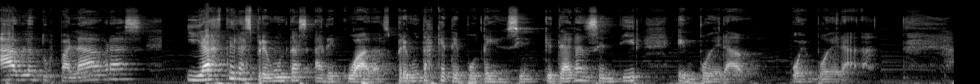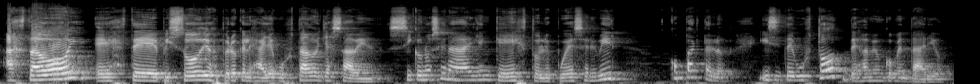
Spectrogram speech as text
hablan tus palabras y hazte las preguntas adecuadas, preguntas que te potencien, que te hagan sentir empoderado o empoderada. Hasta hoy, este episodio, espero que les haya gustado. Ya saben, si conocen a alguien que esto le puede servir, compártelo. Y si te gustó, déjame un comentario.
